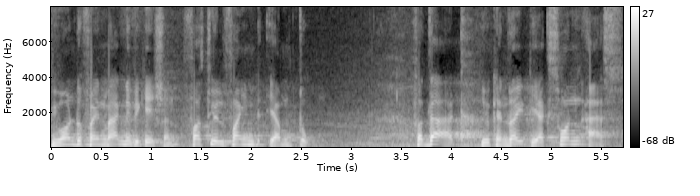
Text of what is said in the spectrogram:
You want to find magnification. First you will find m2 for that you can write x1 as.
